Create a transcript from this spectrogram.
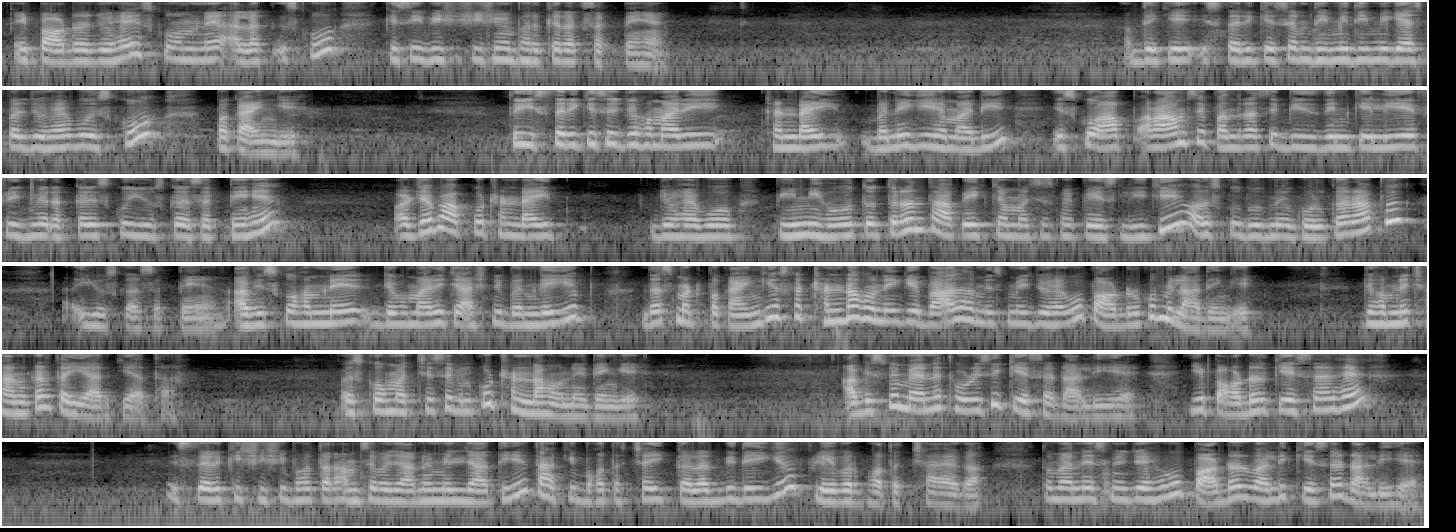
ये पाउडर जो है, इसको हमने अलग, इसको किसी भी शीशे में भर के रख सकते हैं। अब देखिए, इस तरीके से हम धीमी धीमी गैस पर जो है, वो इसको पकाएँगे। तो इस तरीके से जो हमारी ठंडाई बनेगी हमारी, इसको आप आराम से पंद्रह से बीस दिन के लिए फ्रिज में रखकर इसको यूज़ कर सकते हैं। और जब आपको ठंडाई जो है वो पीनी हो तो तुरंत आप एक चम्मच इसमें पेस्ट लीजिए और इसको दूध में घोल कर आप यूज़ कर सकते हैं। अब इसको हमने, जब हमारी चाशनी बन गई है, दस मिनट पकाएँगे उसका ठंडा होने के बाद हम इसमें जो है वो पाउडर को मिला देंगे, जो हमने छान कर तैयार किया था। इसको हम अच्छे से बिल्कुल ठंडा होने देंगे। अब इसमें मैंने थोड़ी सी केसर डाली है। ये पाउडर केसर है इस तरह की शीशी बहुत आराम से बाज़ार में मिल जाती है ताकि बहुत अच्छा एक कलर भी देगी और फ्लेवर बहुत अच्छा आएगा। तो मैंने इसमें जो है वो पाउडर वाली केसर डाली है।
